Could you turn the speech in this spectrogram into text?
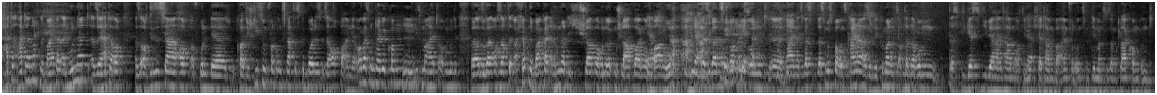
Hat er, hat er noch eine Bahncard 100? Also er hatte auch, also auch dieses Jahr, auch aufgrund der quasi Schließung von uns nach des Gebäudes, ist er auch bei einem der Orgas untergekommen, Mhm. diesmal halt auf dem Mitte. Weil er sogar auch sagte, ach, ich habe eine Bahncard 100, ich schlafe auch in irgendeinem Schlafwagen auf dem Ja. Bahnhof. Ja. Also ganz trocken. Und äh, nein, also das, das muss bei uns keiner. Also wir kümmern uns auch dann darum, dass die Gäste, die wir halt haben, auch die Ja. Möglichkeit haben, bei einem von uns, mit dem man zusammen klarkommt und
